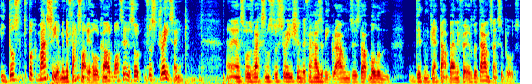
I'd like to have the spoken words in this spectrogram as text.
he doesn't book Massey. I mean, if that's not a yellow card, what is? So frustrating. Eh, I suppose Wrexham's frustration, if it has any grounds, is that Mullin didn't get that benefit of the doubt, I suppose.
